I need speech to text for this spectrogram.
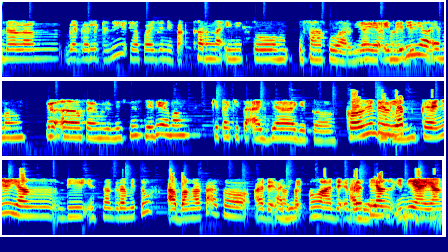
dalam Black Garlic ini siapa aja nih kak? Karena ini tuh usaha keluarga ya, ya. jadi ya emang ya, uh, family business. Jadi emang kita kita aja gitu. Kalau ini dilihat mm -hmm. kayaknya yang di Instagram itu abang kakak atau adik kakak? Oh adik. Berarti adek. yang ini ya yang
